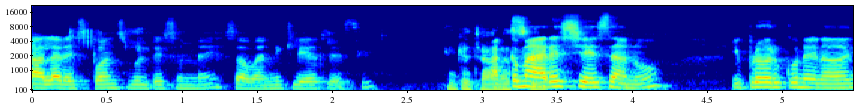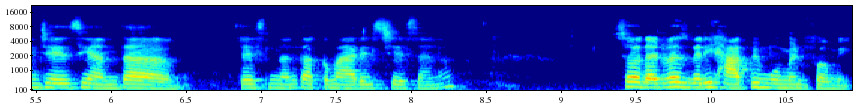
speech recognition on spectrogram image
చాలా రెస్పాన్సిబిలిటీస్ ఉన్నాయి. సో అవన్నీ క్లియర్ చేసి. ఇంకా చాలా అక్క మ్యారేజ్ చేశాను. ఇప్పటివరకు నేను ఎర్న్ చేసి అంతా చేసిందంతా అక్క మ్యారేజ్ చేశాను. So that was very happy moment for me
